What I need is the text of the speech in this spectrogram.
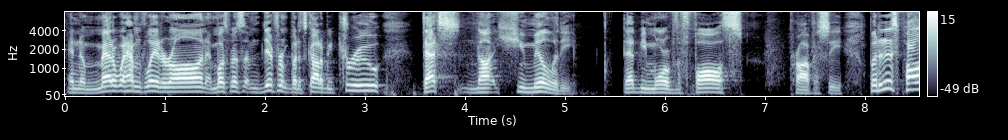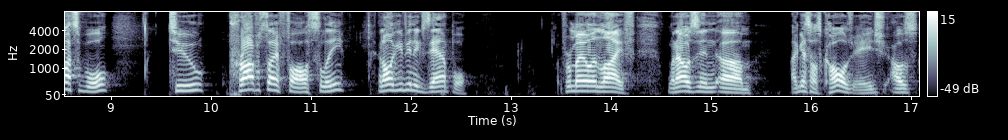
and no matter what happens later on, it must be something different, but it's got to be true. That's not humility. That'd be more of the false prophecy. But it is possible to prophesy falsely, and I'll give you an example from my own life. When I was in, um, I guess I was college age, I was,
